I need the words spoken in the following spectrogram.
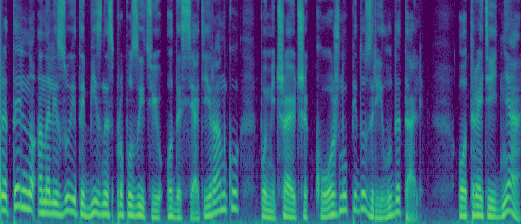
ретельно аналізуєте бізнес-пропозицію о 10 ранку, помічаючи кожну підозрілу деталь. О третій дня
